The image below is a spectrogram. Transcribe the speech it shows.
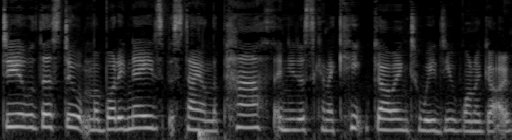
deal with this, do what my body needs, but stay on the path, and you're just going to keep going to where you want to go.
